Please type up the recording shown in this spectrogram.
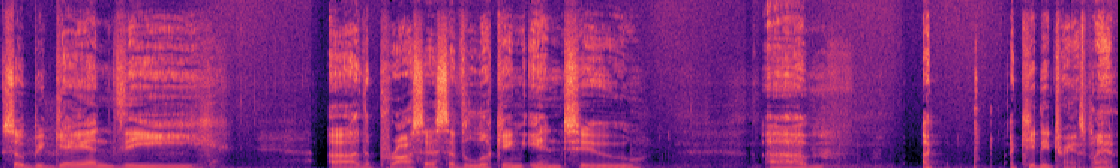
so began the uh, the process of looking into um, a, a kidney transplant,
